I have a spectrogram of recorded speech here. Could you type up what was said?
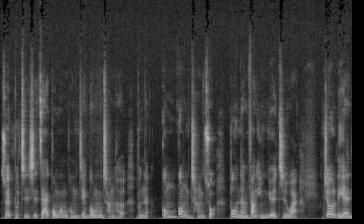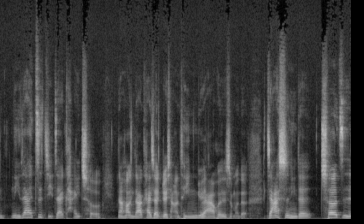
所以不只是在公共空间、公共场合不能、公共场所不能放音乐之外，就连你在自己在开车，然后你知道开车你就想要听音乐啊或者什么的，假使你的车子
